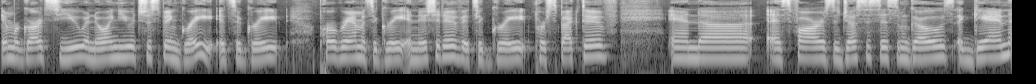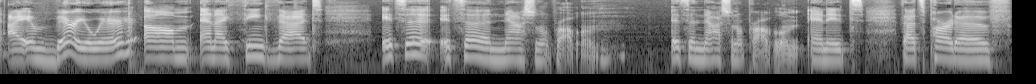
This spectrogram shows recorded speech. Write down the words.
in regards to you and knowing you, it's just been great. It's a great program. It's a great initiative. It's a great perspective. And uh, as far as the justice system goes, again, I am very aware, um, and I think that it's a it's a national problem. It's a national problem, and it's that's part of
